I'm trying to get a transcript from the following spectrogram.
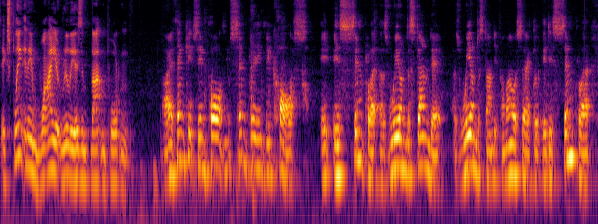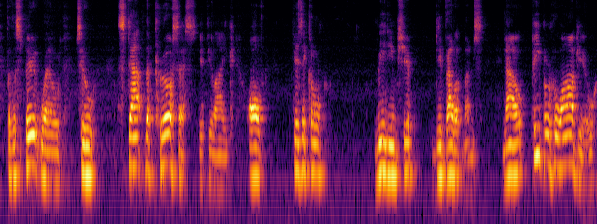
explain to them why it really isn't that important. I think it's important simply because it is simpler as we understand it as we understand it from our circle, it is simpler for the spirit world to start the process, if you like, of physical mediumship developments. Now, people who argue,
